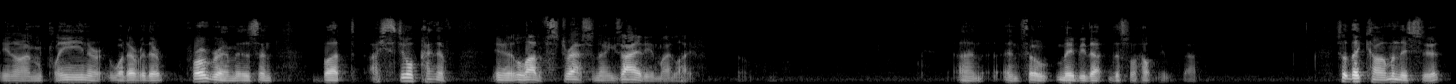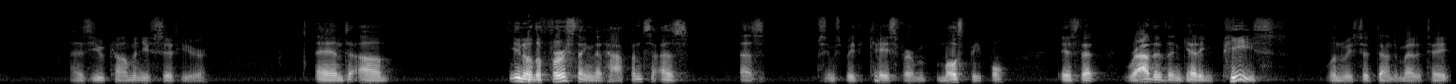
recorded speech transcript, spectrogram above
you know, I'm clean or whatever their program is. And, but I still kind of, you know, a lot of stress and anxiety in my life. And, and so maybe that, this will help me with that. So they come and they sit as you come and you sit here. And, um, you know, the first thing that happens, as, as seems to be the case for most people, is that rather than getting peace when we sit down to meditate,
